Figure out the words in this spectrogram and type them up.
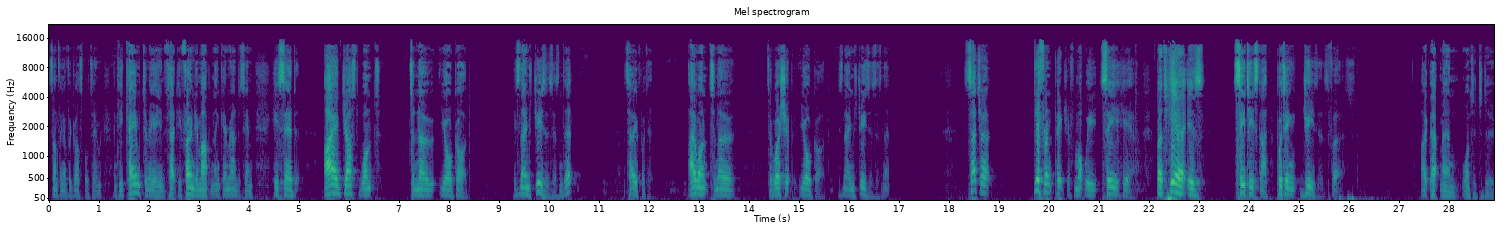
something of the gospel to him. And he came to me, in fact, he phoned him up and then came around to see him. He said, I just want to know your God. His name's Jesus, isn't it? That's how he put it. I want to know, to worship your God. His name's Jesus, isn't it? Such a different picture from what we see here. But here is C.T. Studd putting Jesus first, like that man wanted to do.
